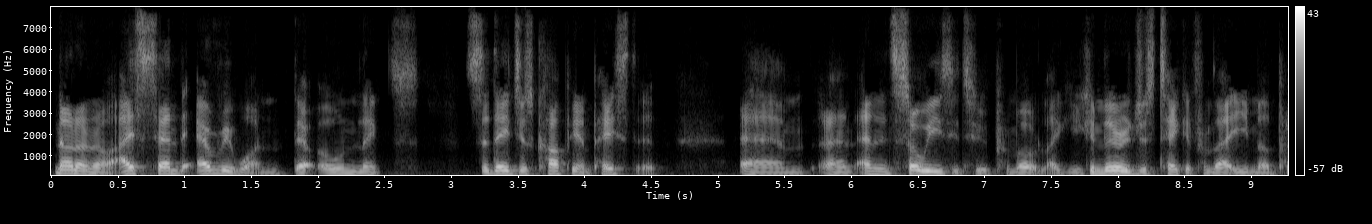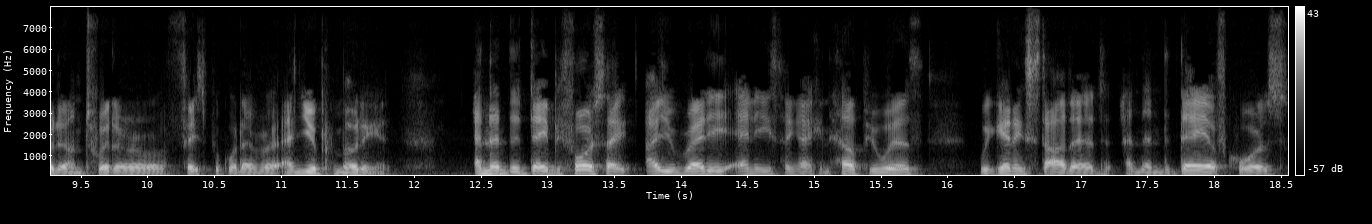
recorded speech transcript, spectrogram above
No no no. I send everyone their own links. So they just copy and paste it um, and and it's so easy to promote. Like you can literally just take it from that email, put it on Twitter or Facebook, whatever, and you're promoting it. And then the day before, it's like, "Are you ready? Anything I can help you with?" We're getting started, and then the day, of course,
